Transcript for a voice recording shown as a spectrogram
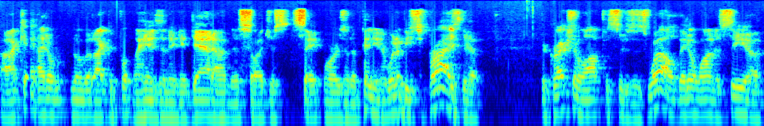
I, I don't know that I could put my hands on any data on this, so I just say it more as an opinion. I wouldn't be surprised if the correctional officers as well. They don't want to see a,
